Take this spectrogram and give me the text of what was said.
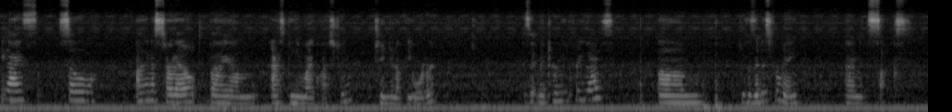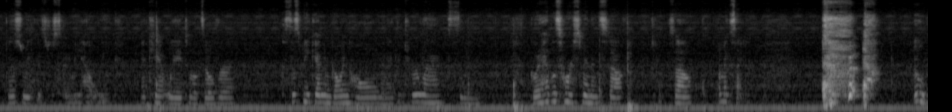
Hey guys, so I'm gonna start out by um, asking you my question, changing up the order. Is it midterm week for you guys? Um, because it is for me, and it sucks. This week is just gonna be hell week. I can't wait till it's over, because this weekend I'm going home and I get to relax and go to Headless Horseman and stuff. So, I'm excited. Ooh.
